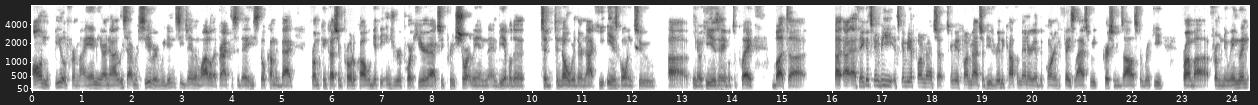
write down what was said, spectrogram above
on the field for Miami right now, at least at receiver. We didn't see Jaylen Waddle at practice today. He's still coming back from concussion protocol. We'll get the injury report here actually pretty shortly and, and be able to, to to know whether or not he is going to uh, you know, he is able to play. But uh, I, I, think it's gonna be it's gonna be a fun matchup. It's gonna be a fun matchup. He's really complimentary of the corner he faced last week, Christian Gonzalez, the rookie from uh, from New England.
